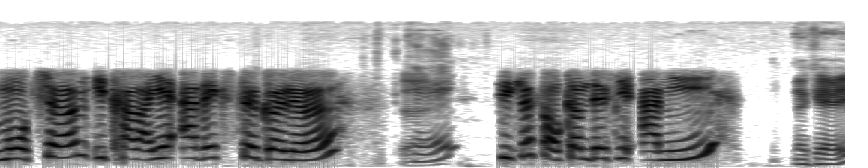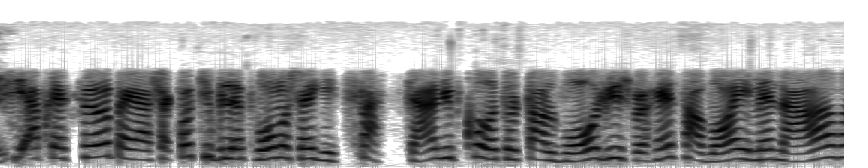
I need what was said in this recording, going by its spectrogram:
mon chum, il travaillait avec ce gars-là. OK. Puis que là, ils sont comme devenus amis. OK. Puis après ça, ben, à chaque fois qu'il voulait se voir, moi, je disais, il est fatigant. Lui, pourquoi on va tout le temps le voir? Lui, je veux rien savoir. Il m'énerve.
